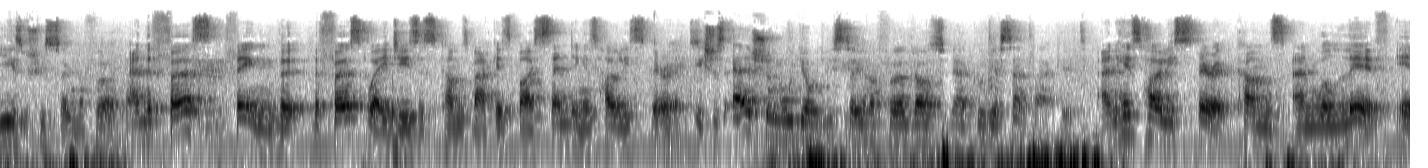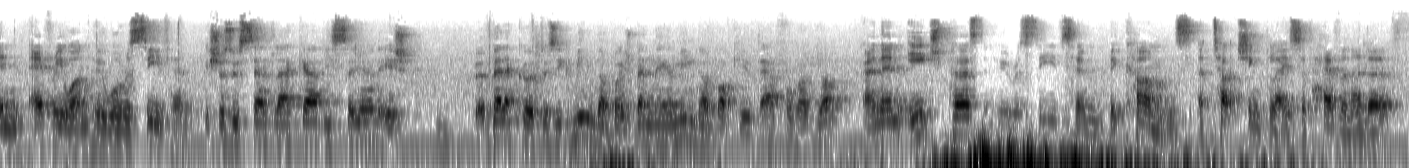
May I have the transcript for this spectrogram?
Jézus visszajön a földre. And the first thing, the, the first way Jesus comes back is by sending His Holy Spirit. És az első módja, hogy visszajön a földre, az, hogy elküldi a Szent Lelkét. And His Holy Spirit comes and will live in everyone who will receive Him. És az ő Szent Lelke visszajön, és beleköltözik mindabba, és benne él mindabba, aki őt elfogadja. And then each person who receives Him becomes a touching place of heaven and earth.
